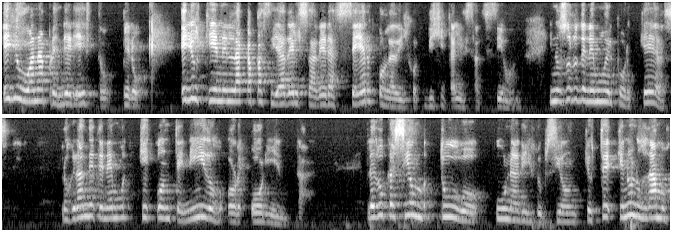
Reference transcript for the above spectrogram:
ellos van a aprender esto, pero ellos tienen la capacidad del saber hacer con la digitalización. Y nosotros tenemos el por qué hacer. Los grandes tenemos qué contenidos orientar. La educación tuvo una disrupción que, usted, que no nos damos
